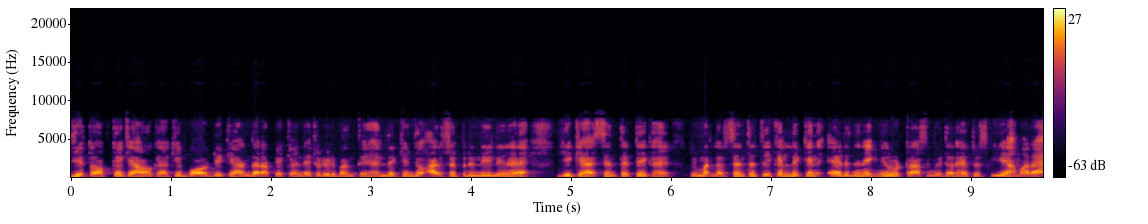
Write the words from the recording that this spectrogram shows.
ये तो आपके क्या हो गया कि बॉडी के अंदर आपके क्या नेचुरल बनते हैं लेकिन जो आइसोप्रेनिलिन है ये क्या है सिंथेटिक है तो मतलब सिंथेटिक है लेकिन एडेनिक न्यूरो है तो इसकी ये हमारा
